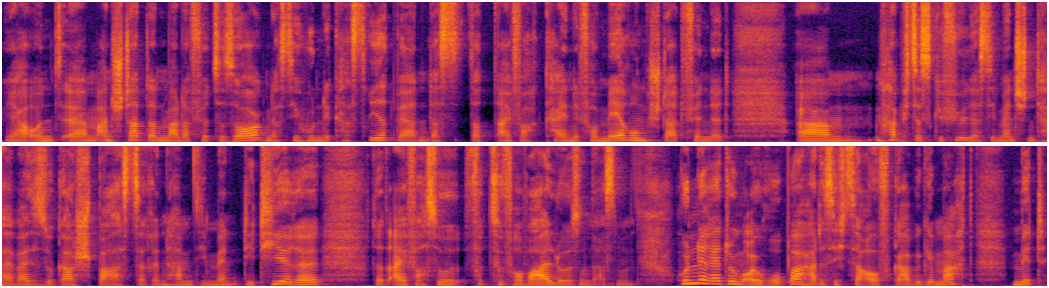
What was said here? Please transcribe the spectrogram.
Ja, und ähm, anstatt dann mal dafür zu sorgen, dass die Hunde kastriert werden, dass dort einfach keine Vermehrung stattfindet, ähm, habe ich das Gefühl, dass die Menschen teilweise sogar Spaß darin haben, die, die Tiere dort einfach so zu verwahrlosen lassen. Hunderettung Europa hat es sich zur Aufgabe gemacht, mit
